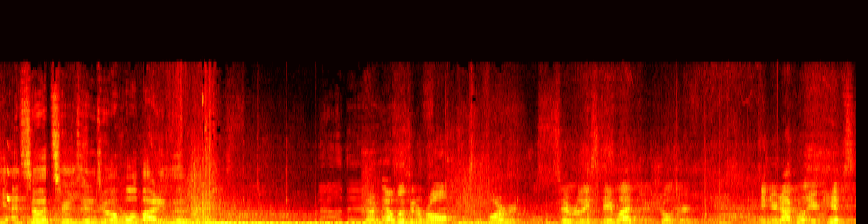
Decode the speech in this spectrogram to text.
yeah, and so it turns into a whole body movement. The elbow's gonna roll forward. So it really stabilizes your shoulder and you're not gonna let your hips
